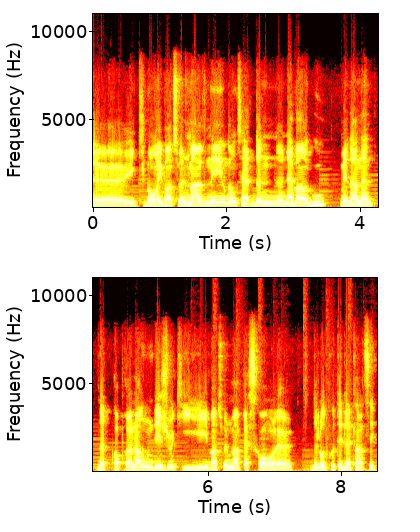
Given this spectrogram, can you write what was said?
euh, et qui vont éventuellement venir. Donc, ça donne un avant-goût, mais dans notre propre langue, des jeux qui éventuellement passeront euh, de l'autre côté de l'Atlantique.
